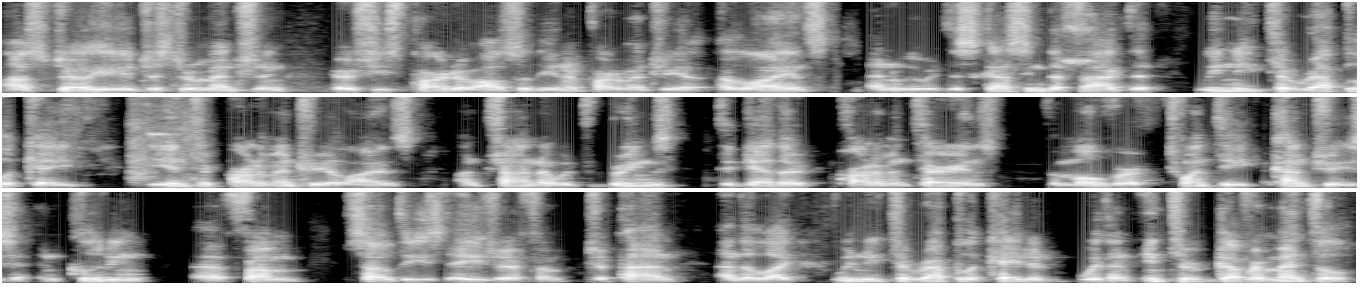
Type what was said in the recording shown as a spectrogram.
Australia, you just were mentioning her. She's part of also the Interparliamentary Alliance, and we were discussing the fact that we need to replicate the Interparliamentary Alliance on China, which brings together parliamentarians from over 20 countries, including uh, from Southeast Asia, from Japan, and the like. We need to replicate it with an intergovernmental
